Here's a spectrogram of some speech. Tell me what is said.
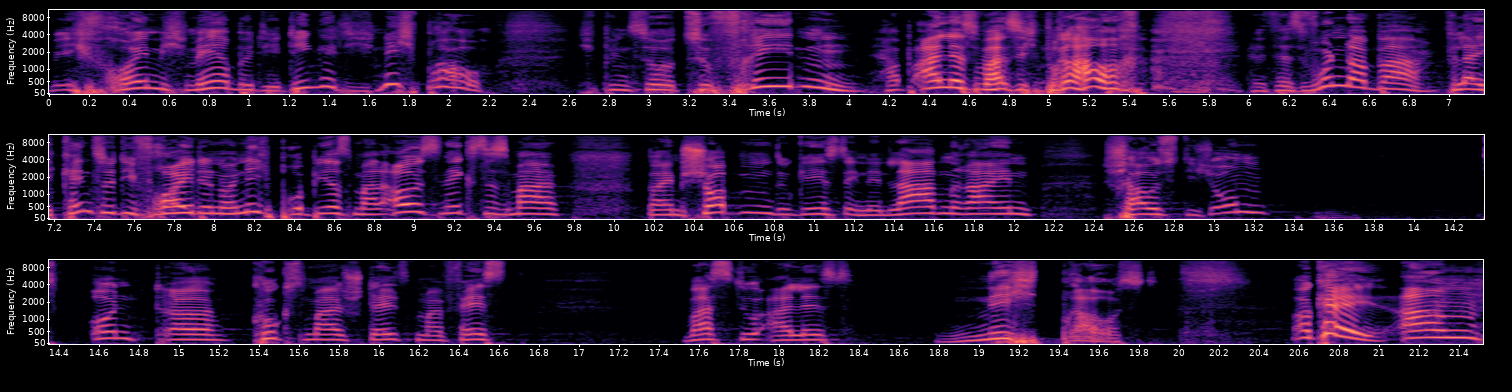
ich. Ich freue mich mehr über die Dinge, die ich nicht brauche. Ich bin so zufrieden, habe alles, was ich brauche. Das ist wunderbar. Vielleicht kennst du die Freude noch nicht. Probier es mal aus. Nächstes Mal beim Shoppen, du gehst in den Laden rein, schaust dich um, und äh, guckst mal, stellst mal fest, was du alles nicht brauchst. Okay, ähm,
